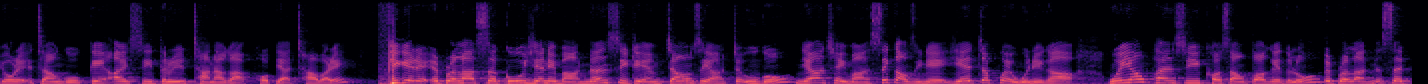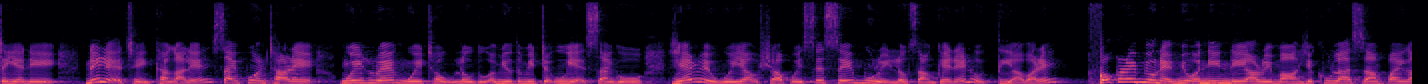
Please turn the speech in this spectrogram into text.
ပြောတဲ့အကြောင်းကို KIC သတင်းဌာနကဖော်ပြထားပါတယ်။ ပြီးခဲ့တဲ့ဧပြီလ19ရက်နေ့မှာ NAN CTM ကျောင်းဆရာတဦးကိုညအချိန်မှာစစ်ကောင်စီနဲ့ရဲတပ်ဖွဲ့ဝင်တွေကဝင်ရောက်ဖမ်းဆီးခေါ်ဆောင်သွားခဲ့တယ်လို့ဧပြီလ22ရက်နေ့နေ့လယ်အချိန်ခန့်ကလည်းစိုင်ဖွင့်ထားတဲ့ငွေလွှဲငွေထုတ်လုပ်သူအမျိုးသမီးတဦးရဲ့ဆိုင်ကိုရဲတွေဝင်ရောက်ရှာဖွေစစ်ဆေးမှုတွေလှုပ်ဆောင်ခဲ့တယ်လို့သိရပါတယ်။ ကော့ကရိတ်မြို့နယ်မြို့အနီးနေရာတွေမှာယခုလစံပိုင်းက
